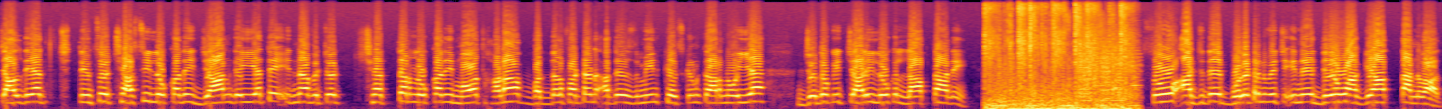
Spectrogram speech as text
ਚੱਲਦੇ ਆ 386 ਲੋਕਾਂ ਦੀ ਜਾਨ ਗਈ ਹੈ ਤੇ ਇਹਨਾਂ ਵਿੱਚੋਂ 76 ਲੋਕਾਂ ਦੀ ਮੌਤ ਹੜਾ ਬੱਦਲ ਫਟਣ ਅਤੇ ਜ਼ਮੀਨ ਖਿਸਕਣ ਕਾਰਨ ਹੋਈ ਹੈ, ਜਦੋਂ ਕਿ 40 ਲੋਕ ਲਾਪਤਾ ਨੇ। ਸੋ ਅੱਜ ਦੇ ਬੁਲੇਟਿਨ ਵਿੱਚ ਇਨੇ ਦਿਓ ਆ ਗਿਆ, ਧੰਨਵਾਦ।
